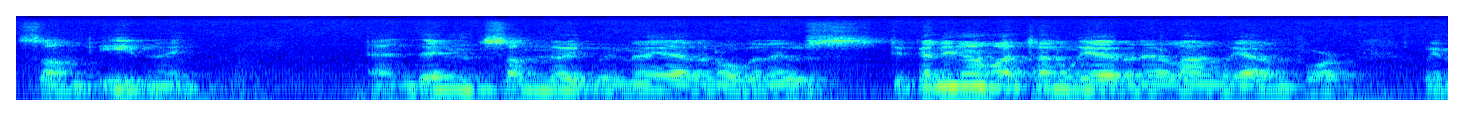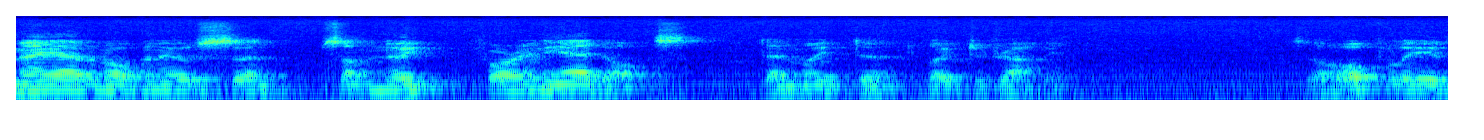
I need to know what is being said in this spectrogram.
some evening. And then some night we may have an open house, depending on what time we have and how long we have them for. We may have an open house uh, some night for any adults that might uh, like to drop in. So hopefully, if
